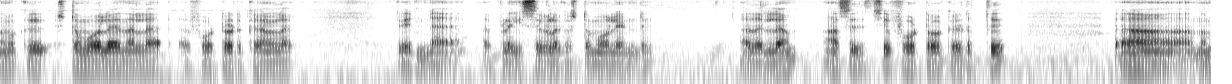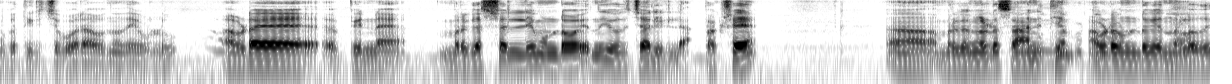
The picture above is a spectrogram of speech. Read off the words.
നമുക്ക് ഇഷ്ടംപോലെ നല്ല ഫോട്ടോ എടുക്കാനുള്ള പിന്നെ പ്ലേസുകളൊക്കെ ഇഷ്ടംപോലെ ഉണ്ട്. അതെല്ലാം ആസ്വദിച്ച് ഫോട്ടോ ഒക്കെ എടുത്ത് നമുക്ക് തിരിച്ചു പോരാവുന്നതേ ഉള്ളൂ. അവിടെ പിന്നെ മൃഗശല്യമുണ്ടോ എന്ന് ചോദിച്ചാൽ ഇല്ല പക്ഷേ മൃഗങ്ങളുടെ സാന്നിധ്യം അവിടെ ഉണ്ട് എന്നുള്ളത്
